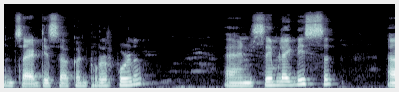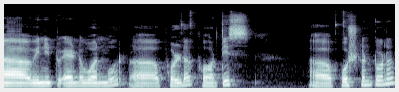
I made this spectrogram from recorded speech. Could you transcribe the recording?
inside this uh, controller folder. And same like this uh, we need to add one more uh, folder for this uh, push controller.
